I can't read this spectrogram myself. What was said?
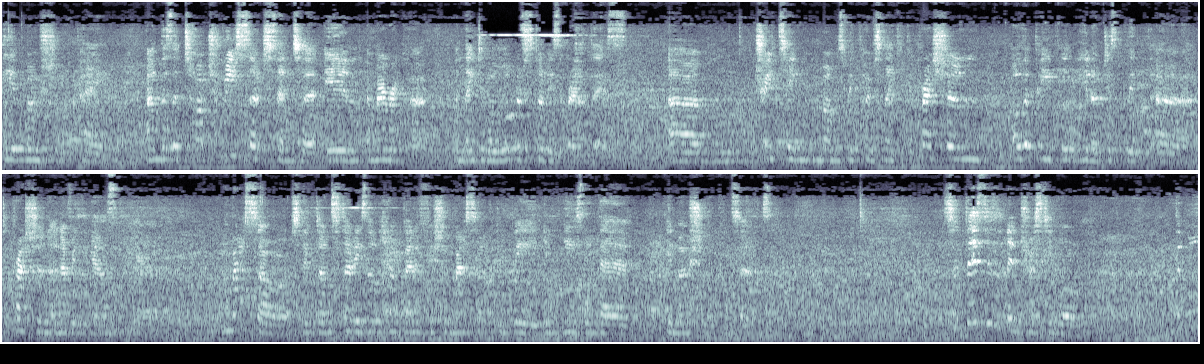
the emotional pain. And there's a touch research centre in America, and they do a lot of studies around this. Um, treating mums with postnatal depression, other people, you know, just with uh, depression and everything else. They've done studies on how beneficial massage can be in easing their emotional concerns. So this is an interesting one. The more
